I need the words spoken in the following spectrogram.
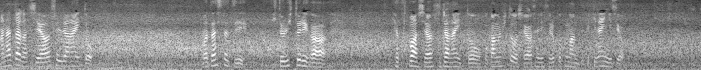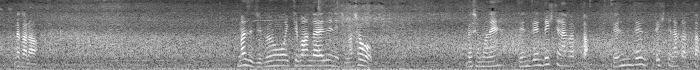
あなたが幸せじゃないと。私たち一人一人が100%幸せじゃないと他の人を幸せにすることなんてできないんですよ。だからまず自分を一番大事にしましょう。私もね全然できてなかった。全然できてなかった。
